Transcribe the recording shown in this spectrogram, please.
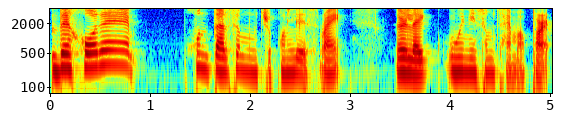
dejó de juntarse mucho con Liz, right? They're like, we need some time apart.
